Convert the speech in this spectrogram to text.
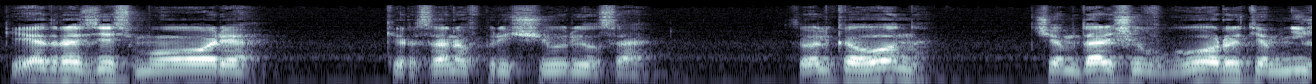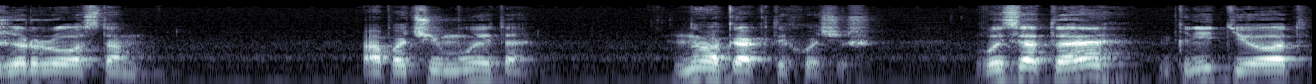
«Кедра здесь море!» – Кирсанов прищурился – только он, чем дальше в горы, тем ниже ростом. А почему это? Ну а как ты хочешь? Высота гнетет.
